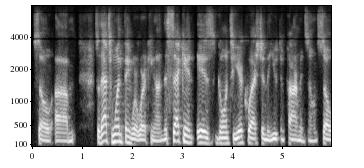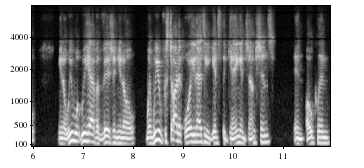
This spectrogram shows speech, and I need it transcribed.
So um so that's one thing we're working on. The second is going to your question the youth empowerment zone. So you know we we have a vision you know when we started organizing against the gang injunctions in oakland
